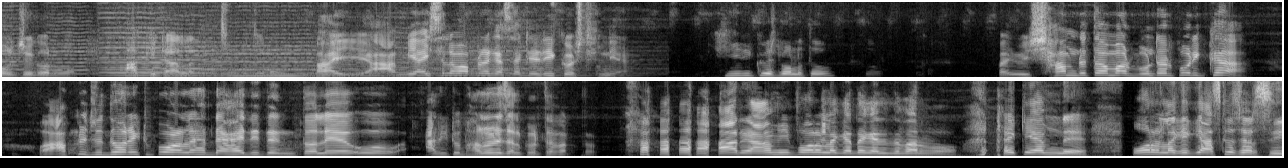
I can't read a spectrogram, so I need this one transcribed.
অবশ্যই করব। বাকিটা আল্লাহ বুঝো না ভাই আমি আইছিলাম আপনার কাছে একটা রিকোয়েস্ট নিয়ে। কি রিকোয়েস্ট বলো তো? ভাই ওই সামনে তো আমার বোনটার পরীক্ষা। আপনি যদি আর একটু পড়ালেখা দেখাই দিতেন তাহলে ও আর একটু ভালো রেজাল্ট করতে পারতো। আরে আমি পড়ালেখা দেখা দিতে পারব। কেমনে? পড়ালেখা কি আজকে ছাড়ছি?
